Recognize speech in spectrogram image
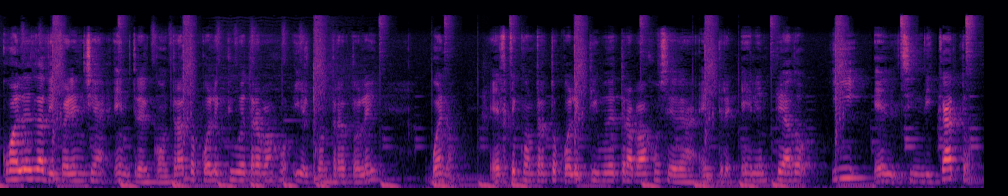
¿Cuál es la diferencia entre el contrato colectivo de trabajo y el contrato ley? Bueno, este contrato colectivo de trabajo se da entre el empleado y el sindicato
